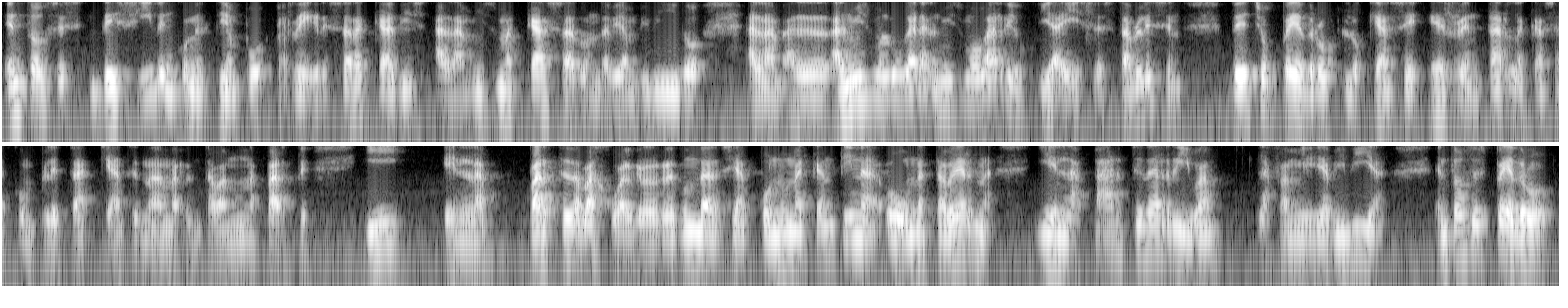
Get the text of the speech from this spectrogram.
Entonces deciden con el tiempo regresar a Cádiz a la misma casa donde habían vivido, al, mismo lugar, al mismo barrio y ahí se establecen. De hecho, Pedro lo que hace es rentar la casa completa, que antes nada más rentaban una parte, y en la parte de abajo, a la redundancia, pone una cantina o una taberna y en la parte de arriba la familia vivía. Entonces Pedro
